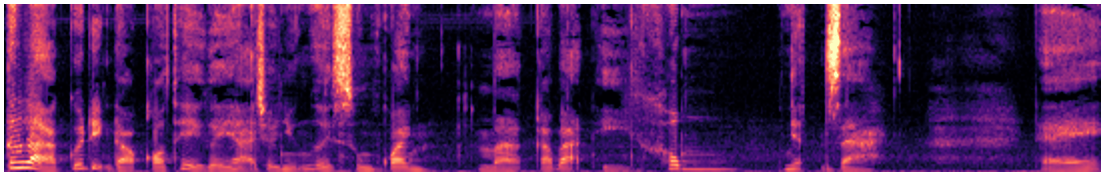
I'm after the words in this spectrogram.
tức là quyết định đó có thể gây hại cho những người xung quanh mà các bạn ý không nhận ra. Đấy,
